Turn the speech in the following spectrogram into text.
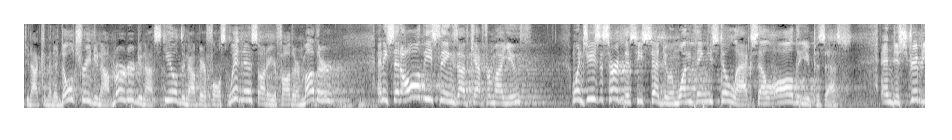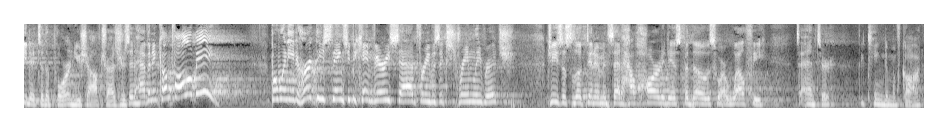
do not commit adultery, do not murder, do not steal, do not bear false witness, honor your father and mother. And he said, All these things I've kept from my youth. When Jesus heard this, he said to him, One thing you still lack sell all that you possess and distribute it to the poor, and you shall have treasures in heaven, and come follow me. But when he'd heard these things, he became very sad, for he was extremely rich. Jesus looked at him and said, How hard it is for those who are wealthy to enter the kingdom of God.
